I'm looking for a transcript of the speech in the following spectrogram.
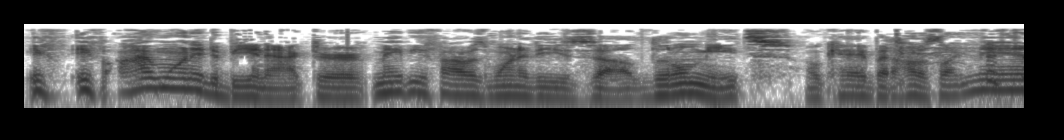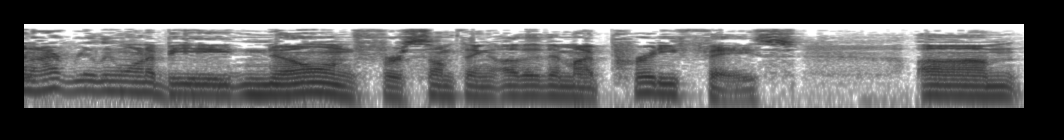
if if I wanted to be an actor, maybe if I was one of these uh, little meats, okay, but I was like, man, I really want to be known for something other than my pretty face. Um,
